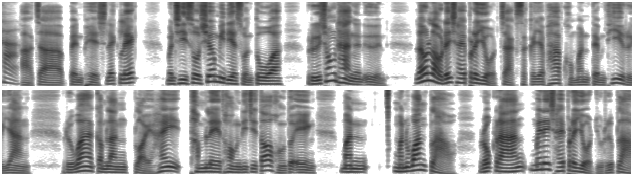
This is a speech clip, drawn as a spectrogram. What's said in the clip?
ค่ะ อาจจะเป็นเพจเล็กๆ บัญชีโซเชียลมีเดียส่วนตัว หรือช่องทางอื่นๆ แล้วเราได้ใช้ประโยชน์จากศักยภาพของมันเต็มที่หรือยัง หรือว่ากำลังปล่อยให้ทำเลทองดิจิทัลของตัวเอง มันมันว่างเปล่า รกร้างไม่ได้ใช้ประโยชน์อยู่หรือเปล่า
